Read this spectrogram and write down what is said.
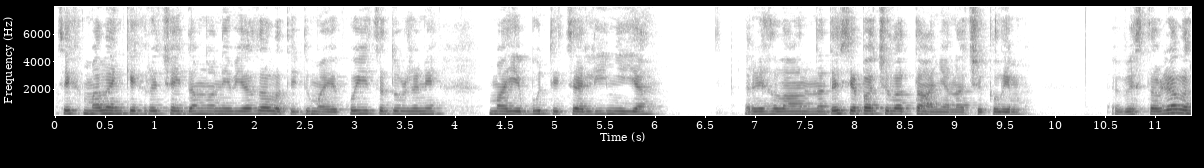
цих маленьких речей давно не в'язала, й думаю, якої це довжини має бути ця лінія регланна. Десь я бачила Таня, наче клим виставляла,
